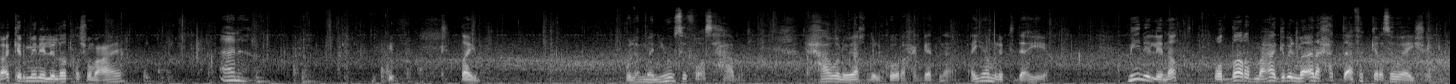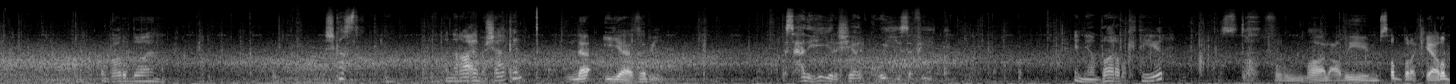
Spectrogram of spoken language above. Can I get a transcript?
فاكر مين اللي لطشوا معايا؟ أنا. طيب. ولما يوسف وأصحابه حاولوا ياخذوا الكورة حقتنا أيام الابتدائية مين اللي نط واتضارب معاه قبل ما أنا حتى أفكر أسوي أي شيء؟ برضو أنا. إيش قصدك؟ أنا راعي مشاكل؟ لا يا غبي. هذه هي الأشياء الكويسة فيك. إني أتضارب كثير؟ أستغفر الله العظيم صبرك يا رب.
